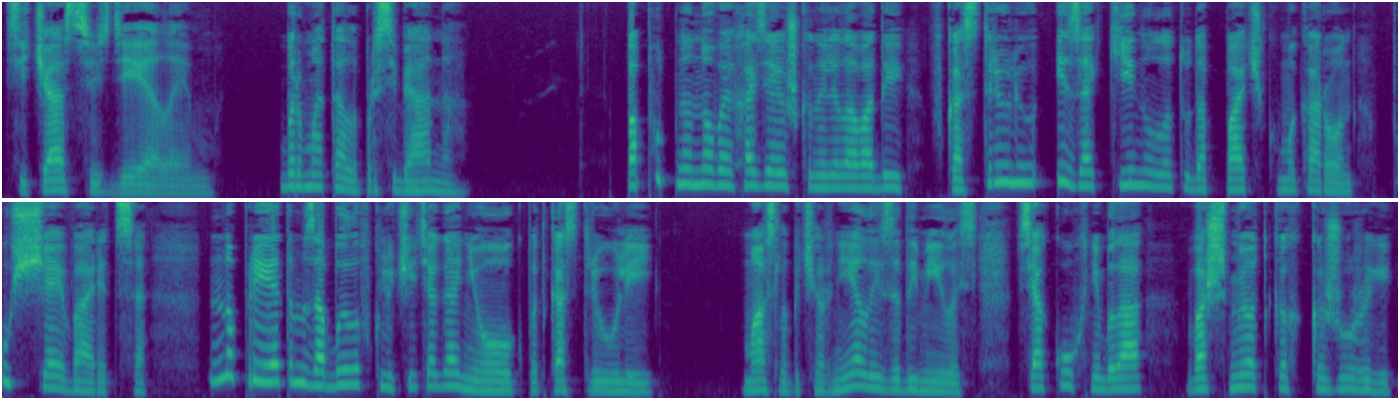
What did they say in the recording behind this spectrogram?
«Сейчас все сделаем», — бормотала про себя она. Попутно новая хозяюшка налила воды в кастрюлю и закинула туда пачку макарон, пущай варится, но при этом забыла включить огонек под кастрюлей. Масло почернело и задымилось, вся кухня была в ошметках кожуры,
